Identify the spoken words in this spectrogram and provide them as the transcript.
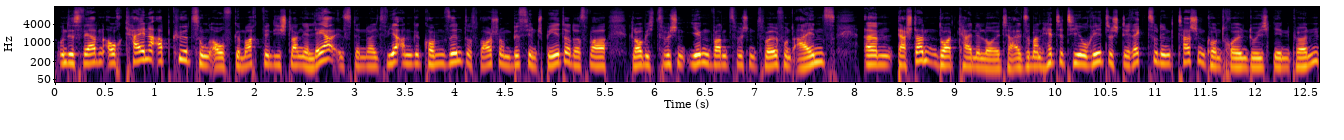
Und es werden auch keine Abkürzungen aufgemacht, wenn die Schlange leer ist. Denn als wir angekommen sind, das war schon ein bisschen später, das war, glaube ich, zwischen irgendwann zwischen 12 und 1, ähm, da standen dort keine Leute. Also man hätte theoretisch direkt zu den Taschenkontrollen durchgehen können,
